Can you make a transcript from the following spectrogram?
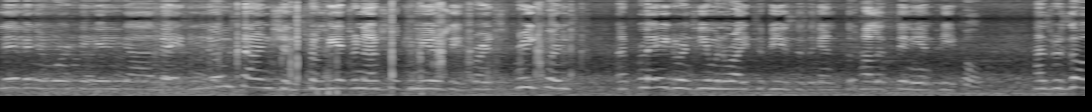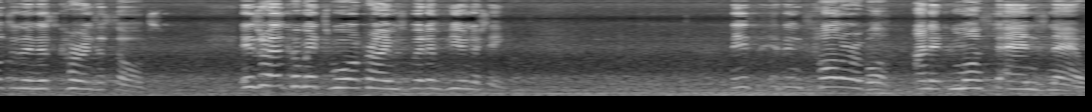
living and working in Gaza. No sanctions from the international community for its frequent and flagrant human rights abuses against the Palestinian people has resulted in this current assault. Israel commits war crimes with impunity. This is intolerable and it must end now.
